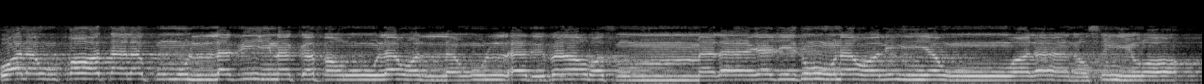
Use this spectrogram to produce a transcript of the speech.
وَلَوْ قَاتَلَكُمُ الَّذِينَ كَفَرُوا لَوَلَّوُا الْأَدْبَارَ ثُمَّ لَا يَجِدُونَ وَلِيًّا وَلَا نَصِيرًا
